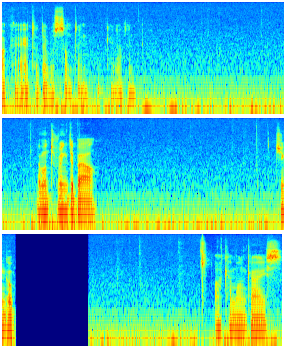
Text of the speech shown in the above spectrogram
okay I thought there was something. Okay nothing. I want to ring the bell. Jingle. Oh come on guys.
